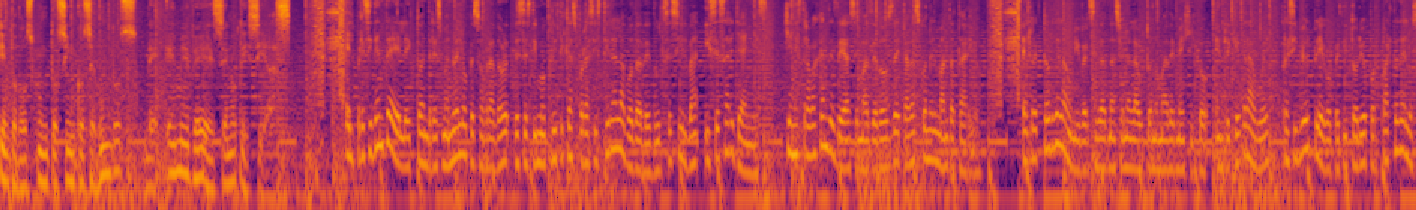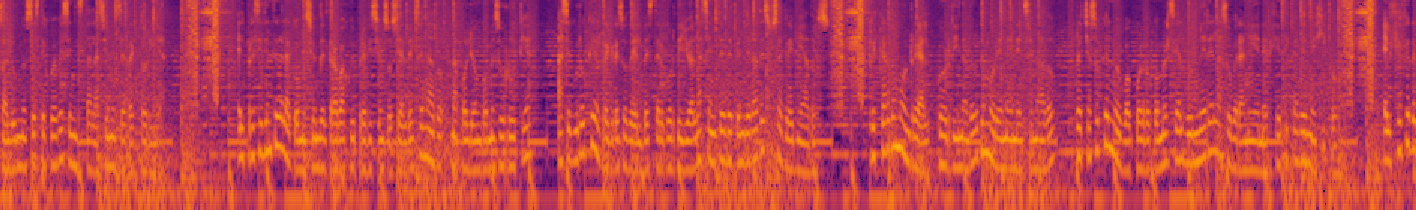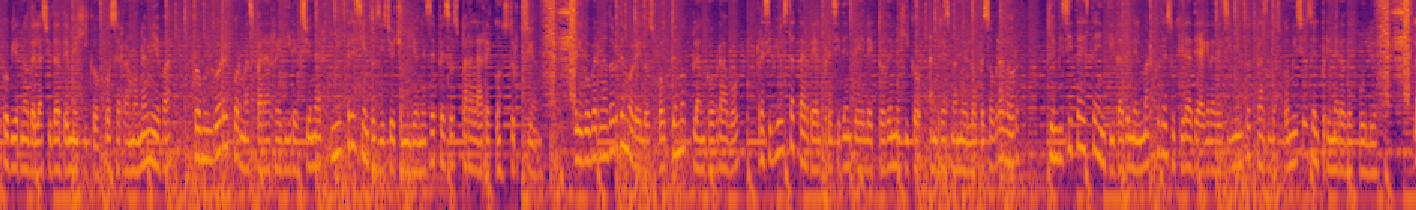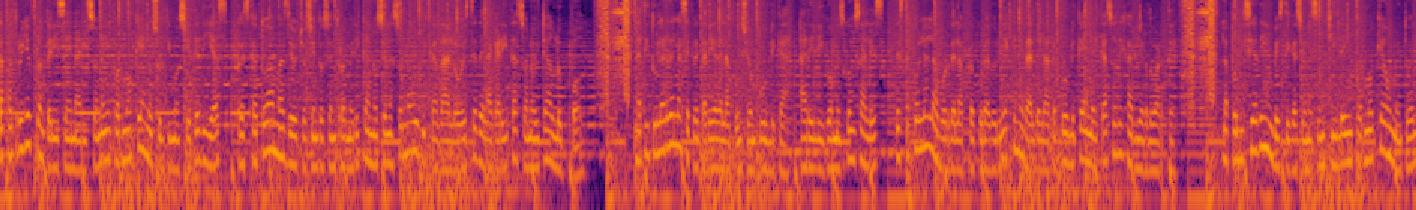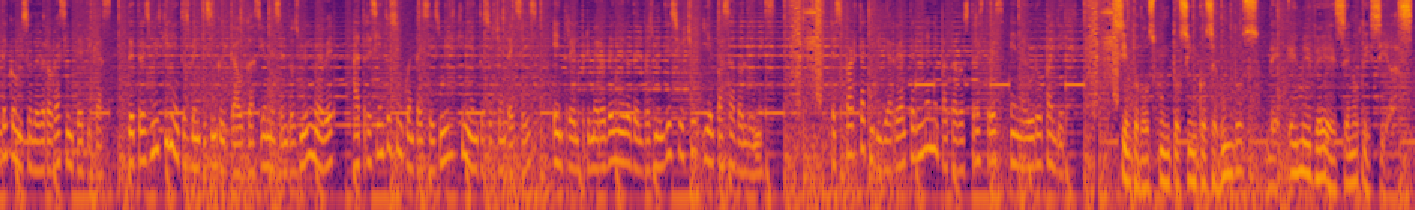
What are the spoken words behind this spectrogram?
102.5 segundos de MBS Noticias. El presidente electo Andrés Manuel López Obrador desestimó críticas por asistir a la boda de Dulce Silva y César Yáñez, quienes trabajan desde hace más de dos décadas con el mandatario. El rector de la Universidad Nacional Autónoma de México, Enrique Graue, recibió el pliego petitorio por parte de los alumnos este jueves en instalaciones de rectoría. El presidente de la Comisión del Trabajo y Previsión Social del Senado, Napoleón Gómez Urrutia, aseguró que el regreso de Elvester Gordillo a la CENTE dependerá de sus agremiados. Ricardo Monreal, coordinador de Morena en el Senado, rechazó que el nuevo acuerdo comercial vulnere la soberanía energética de México. El jefe de gobierno de la Ciudad de México, José Ramón Amieva, promulgó reformas para redireccionar 1.318 millones de pesos para la reconstrucción. El gobernador de Morelos, Cuauhtémoc Blanco Bravo, recibió esta tarde al presidente electo de México, Andrés Manuel López Obrador, quien visita esta entidad en el marco de su gira de agradecimiento tras los comicios del primero de julio. La patrulla fronteriza en Arizona informó que en los últimos siete días rescató a más de 800 centroamericanos en la zona ubicada al oeste de la garita Sonoita Lukpol. La titular de la Secretaría de la Función Pública, Arely Gómez González, destacó la labor de la Procuraduría General de la República en el caso de Javier Duarte. La Policía de Investigaciones en Chile informó que aumentó el decomiso de drogas sintéticas de 3.525 incautaciones en 2009 a 356.586 entre el 1 de enero del 2018 y el pasado lunes. Spartak y Villarreal terminan empatados 3-3 en la Europa League. 102.5 segundos de MBS Noticias.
